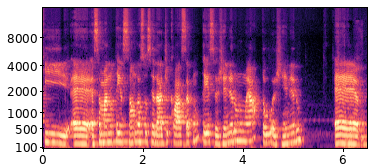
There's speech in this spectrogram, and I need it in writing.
que é, essa manutenção da sociedade de classe aconteça. Gênero não é à toa, gênero é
